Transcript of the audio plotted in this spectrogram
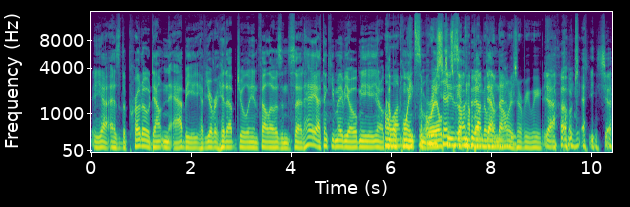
Yeah, as the proto Downton Abbey, have you ever hit up Julian Fellowes and said, "Hey, I think you maybe owe me, you know, a couple oh, points, he, some royalties on, a couple on million dollars Abbey? every week." Yeah, okay, he should.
